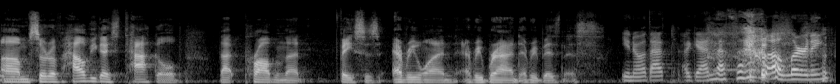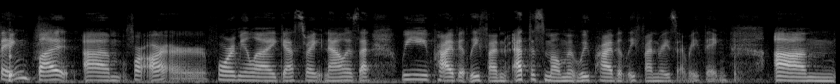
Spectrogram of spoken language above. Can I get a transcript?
Um, sort of how have you guys tackled that problem that faces everyone, every brand, every business? You know that again that's a, learning thing. But um, for our formula i guess right now is that we privately fund at this moment we privately fundraise everything um,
